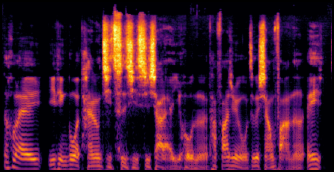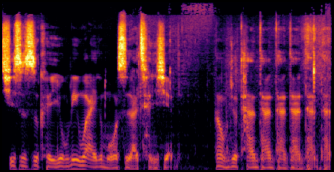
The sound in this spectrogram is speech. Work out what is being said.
那后来怡婷跟我谈了几次几次下来以后呢，他发现我这个想法呢，哎，其实是可以用另外一个模式来呈现的。那我们就谈谈谈谈谈谈，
